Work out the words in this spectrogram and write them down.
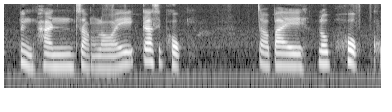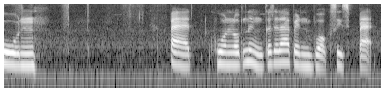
บ 1,296 ต่อไปลบ 6 คูณ 8 คูณลบ 1 ก็จะได้เป็นบวก 48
